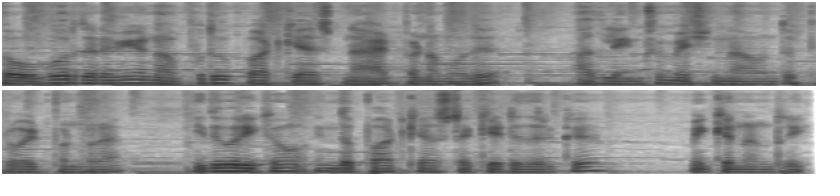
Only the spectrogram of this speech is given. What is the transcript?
ஸோ ஒவ்வொரு தடவையும் நான் புது பாட்காஸ்ட் நான் ஆட் பண்ணும்போது அதில் இன்ஃபர்மேஷன் நான் வந்து ப்ரொவைட் பண்ணுறேன் இது வரைக்கும் இந்த பாட்காஸ்ட்டை கேட்டதற்கு மிக்க நன்றி.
